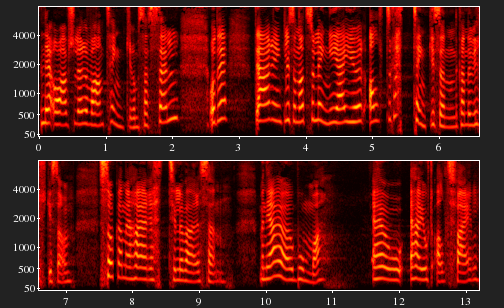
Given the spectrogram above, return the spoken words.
Det avslører hva han tenker om seg selv. Og det, det er egentlig sånn at Så lenge jeg gjør alt rett, tenker sønnen, kan det virke som, så kan jeg ha rett til å være sønn. Men jeg har jo bomma. Jeg jeg har gjort alt feil.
